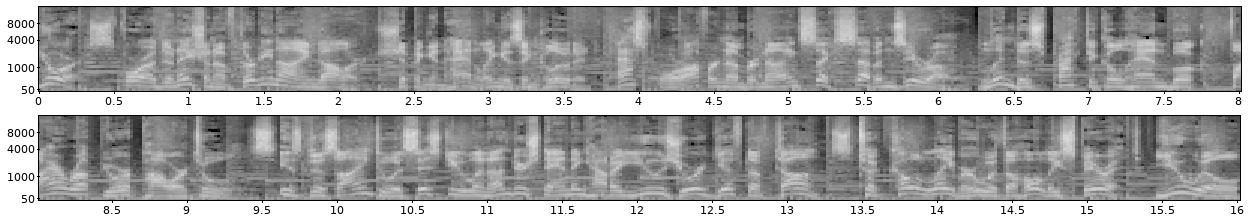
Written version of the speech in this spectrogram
Yours for a donation of $39. Shipping and handling is included. Ask for offer number 9670. Linda's practical handbook, Fire Up Your Power Tools, is designed designed to assist you in understanding how to use your gift of tongues to co labor with the Holy Spirit. You will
